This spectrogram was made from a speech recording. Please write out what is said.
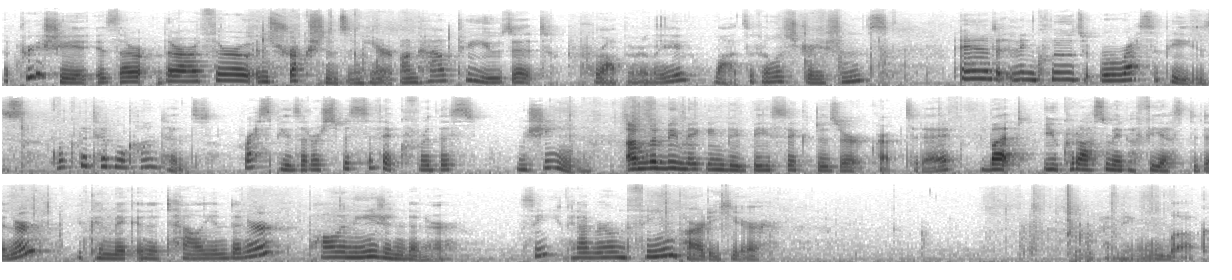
appreciate is there, there are thorough instructions in here on how to use it properly, lots of illustrations, and it includes recipes. Look at the table of contents, recipes that are specific for this machine. I'm going to be making the basic dessert crepe today, but you could also make a fiesta dinner. You can make an Italian dinner, Polynesian dinner. See, you can have your own theme party here. I mean, look.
